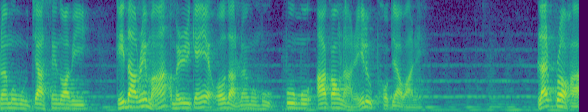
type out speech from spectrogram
လွှမ်းမိုးမှုကျဆင်းသွားပြီးဒေတာရင်းမှာအမေရိကန်ရဲ့ဩဇာလွှမ်းမိုးမှုပိုမိုအားကောင်းလာတယ်လို့ဖော်ပြပါတယ်။ BlackRock ဟာ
